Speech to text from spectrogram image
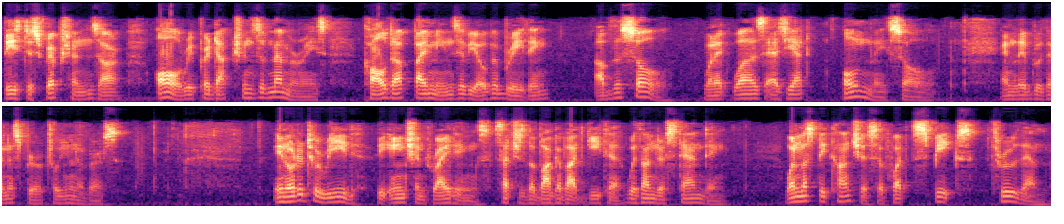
These descriptions are all reproductions of memories called up by means of yoga breathing of the soul when it was as yet only soul and lived within a spiritual universe. In order to read the ancient writings, such as the Bhagavad Gita, with understanding, one must be conscious of what speaks through them.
